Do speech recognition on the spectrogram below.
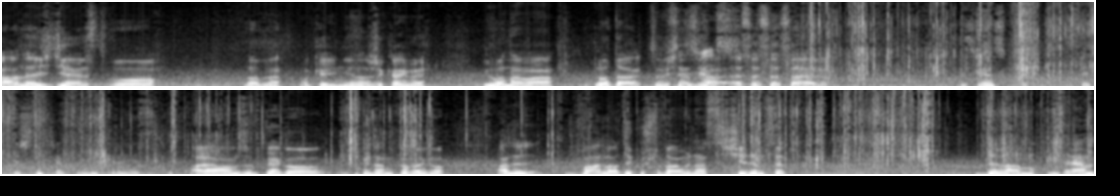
Ale zdzierstwo. Dobra, okej, nie narzekajmy. Iwona ma loda, który się nazywa Związku- SSSR. Związku Socjalistycznych Republik Radzieckich. A ja mam zwykłego śmietankowego. Ale dwa lody kosztowały nas 700 dirham. Dram.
